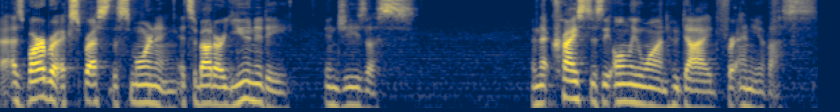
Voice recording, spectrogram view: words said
As Barbara expressed this morning, it's about our unity in Jesus and that Christ is the only one who died for any of us.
